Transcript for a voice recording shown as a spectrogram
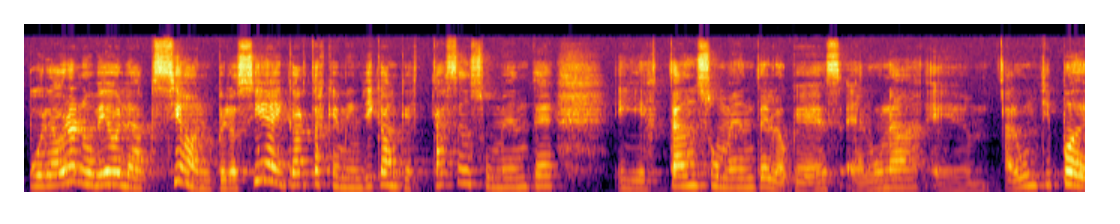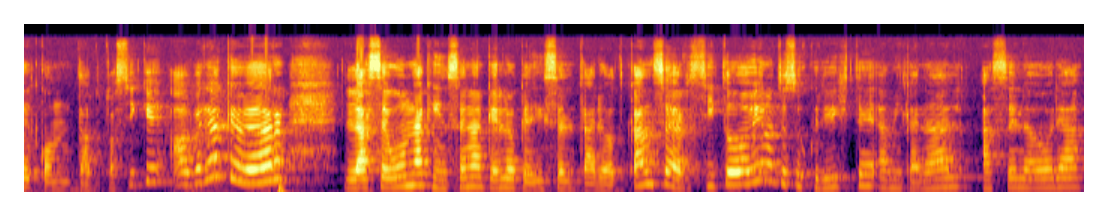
por ahora no veo la acción, pero sí hay cartas que me indican que estás en su mente y está en su mente lo que es alguna, eh, algún tipo de contacto. Así que habrá que ver la segunda quincena, que es lo que dice el tarot. Cáncer, si todavía no te suscribiste a mi canal, hacelo ahora.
